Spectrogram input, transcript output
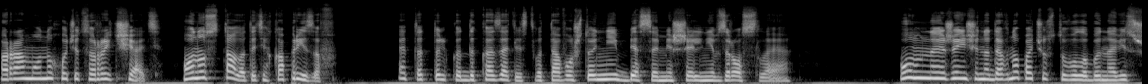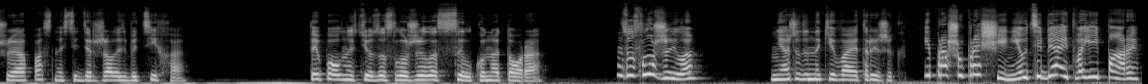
Рамону хочется рычать. Он устал от этих капризов. Это только доказательство того, что ни беса Мишель не взрослая. Умная женщина давно почувствовала бы нависшую опасность и держалась бы тихо. «Ты полностью заслужила ссылку на Тора». «Заслужила», — неожиданно кивает Рыжик. «И прошу прощения у тебя и твоей пары.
